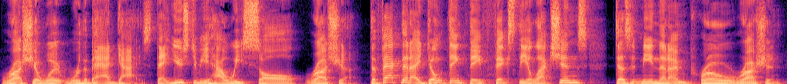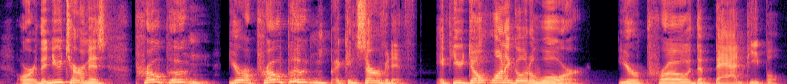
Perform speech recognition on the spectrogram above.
Russia were, were the bad guys. That used to be how we saw Russia. The fact that I don't think they fixed the elections doesn't mean that I'm pro Russian. Or the new term is pro Putin. You're a pro Putin conservative. If you don't want to go to war, you're pro the bad people.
